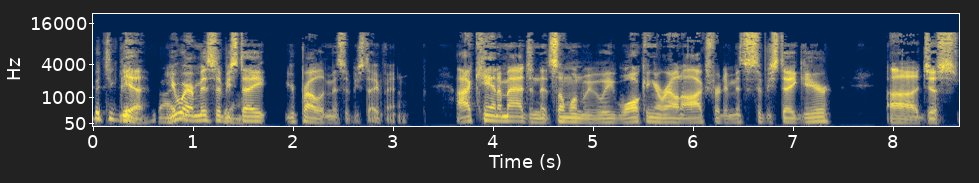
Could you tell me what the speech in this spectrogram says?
but you get Yeah, it, right? you're wearing Mississippi Yeah. State. You're probably a Mississippi State fan. I can't imagine that someone would be walking around Oxford in Mississippi State gear, uh, just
